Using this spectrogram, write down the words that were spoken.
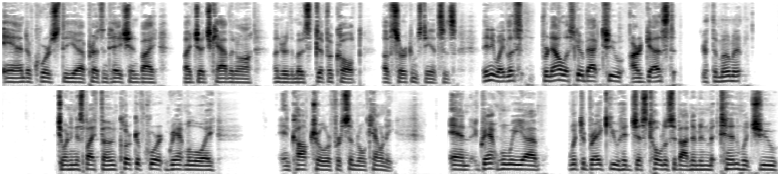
and of course the uh, presentation by by Judge Kavanaugh under the most difficult of circumstances. Anyway, let's for now let's go back to our guest at the moment. Joining us by phone, Clerk of Court Grant Maloy and Comptroller for Seminole County. And Grant, when we uh, went to break, you had just told us about Amendment 10, which you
